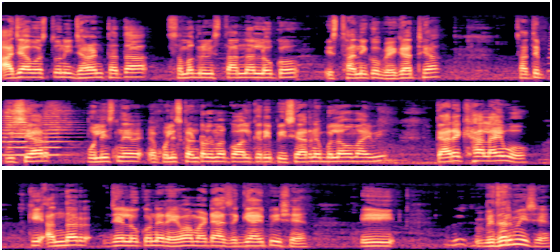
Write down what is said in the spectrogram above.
આજે આ વસ્તુની જાણ થતાં સમગ્ર વિસ્તારના લોકો સ્થાનિકો ભેગા થયા સાથે પીસીઆર પોલીસને, પોલીસ કંટ્રોલમાં કોલ કરી પીસીઆરને બોલાવવામાં આવી. ત્યારે ખ્યાલ આવ્યો કે અંદર જે લોકોને રહેવા માટે આ જગ્યા આપી છે, એ વિધર્મી છે.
